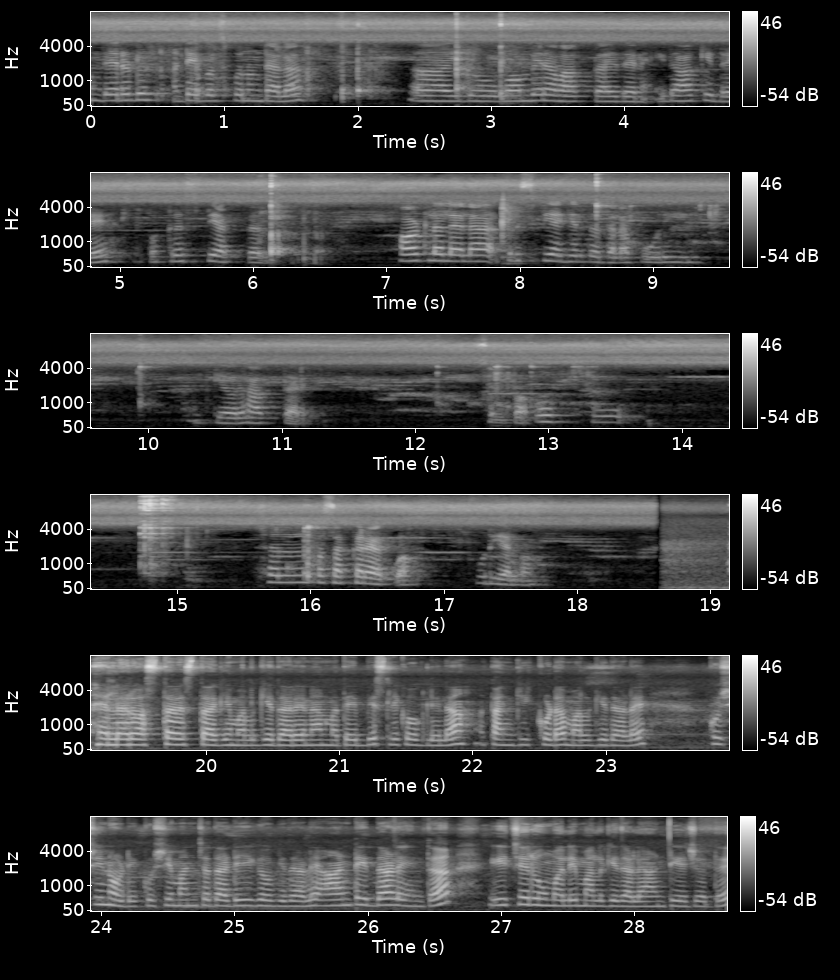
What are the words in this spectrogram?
ಒಂದೆರಡು ಟೇಬಲ್ ಸ್ಪೂನ್ ಉಂಟಲ್ಲ ಇದು ಬಾಂಬೆ ರವೆ ಹಾಕ್ತಾ ಇದ್ದೇನೆ. ಇದು ಹಾಕಿದರೆ ಸ್ವಲ್ಪ ಕ್ರಿಸ್ಪಿ ಆಗ್ತದೆ. ಹೋಟ್ಲಲ್ಲೆಲ್ಲ ಕ್ರಿಸ್ಪಿಯಾಗಿರ್ತದಲ್ಲ ಪೂರಿ? ಅದಕ್ಕೆ ಅವರು ಹಾಕ್ತಾರೆ. ಸ್ವಲ್ಪ ಉಪ್ಪು, ಸ್ವಲ್ಪ ಸಕ್ಕರೆ ಹಾಕುವ, ಪೂರಿ ಅಲ್ವಾ? ಎಲ್ಲರೂ ಅಸ್ತವ್ಯಸ್ತಾಗಿ ಮಲಗಿದ್ದಾರೆ. ನಾನು ಮತ್ತೆ ಎಬ್ಬಿಸ್ಲಿಕ್ಕೆ ಹೋಗಲಿಲ್ಲ. ತಂಗಿ ಕೂಡ ಮಲಗಿದ್ದಾಳೆ. ಖುಷಿ ನೋಡಿ, ಖುಷಿ ಮಂಚದ ಅಡಿಗೆ ಹೋಗಿದ್ದಾಳೆ. ಆಂಟಿ ಇದ್ದಾಳೆ ಅಂತ ಈಚೆ ರೂಮಲ್ಲಿ ಮಲಗಿದ್ದಾಳೆ ಆಂಟಿಯ ಜೊತೆ.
